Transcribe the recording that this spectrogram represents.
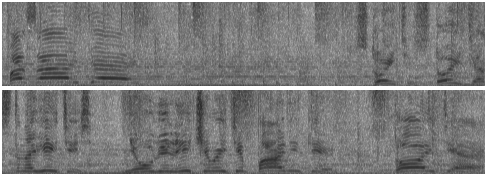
Спасайтесь! Стойте, стойте, остановитесь! Не увеличивайте паники! Стойте!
